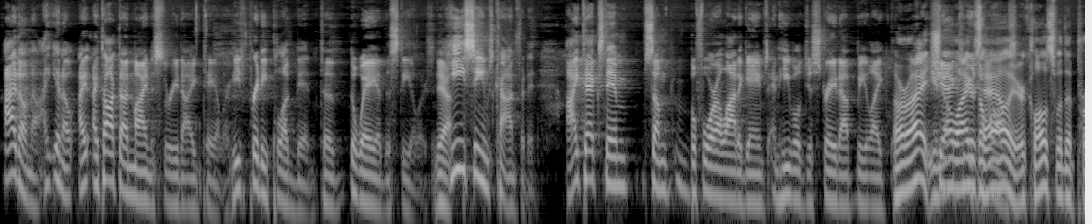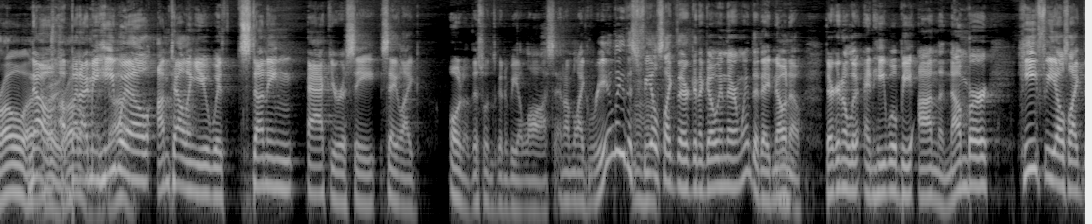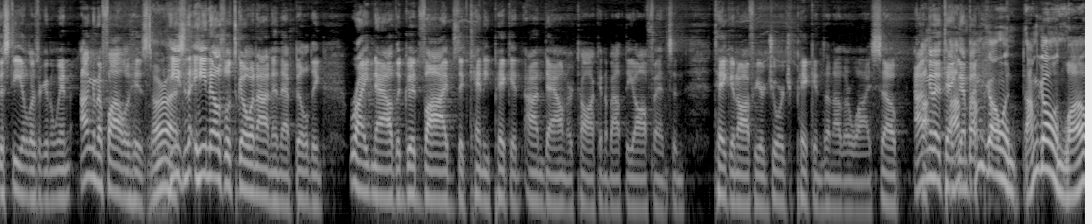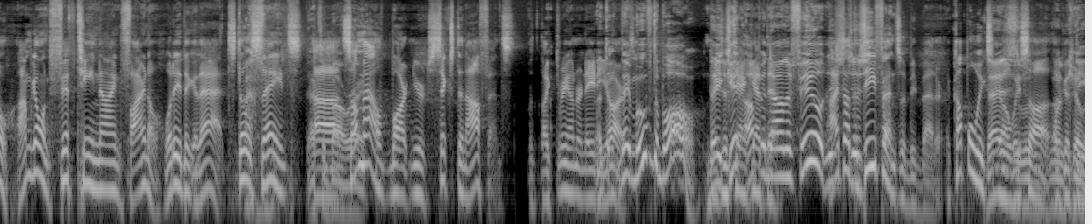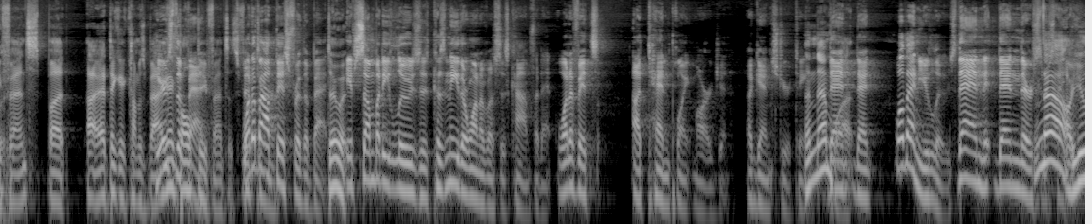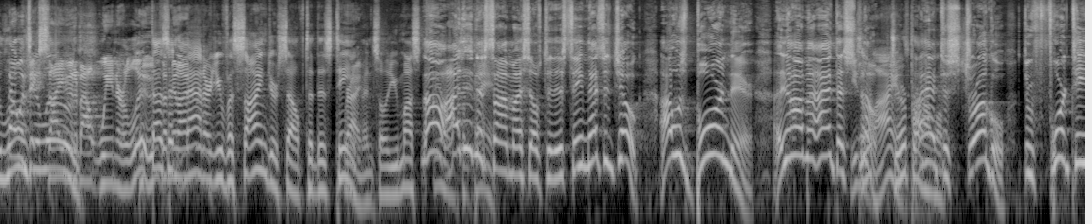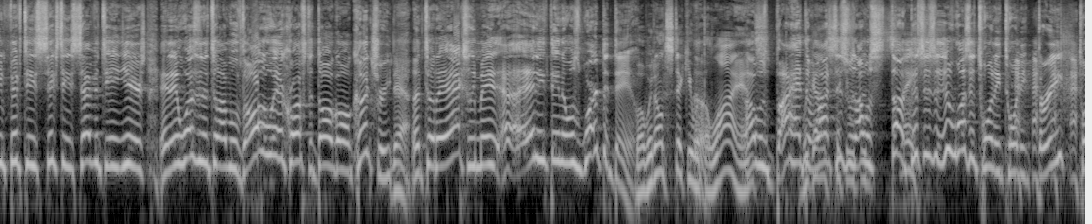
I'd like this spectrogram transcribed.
I don't know. I, you know, I, I talked on minus three to Ike Taylor. He's pretty plugged in to the way of the Steelers. Yeah. He seems confident. I text him some before a lot of games, and he will just straight up be like, All right. You know, I here's a tell loss. you're close with a pro. uh, No, pro. but I mean, he God. will. I'm telling you, with stunning accuracy, say like, "Oh no, this one's going to be a loss," and I'm like, "Really? This Uh-huh. feels like they're going to go in there and win today." Mm-hmm. No, no, they're going to, li- and he will be on the number. He feels like the Steelers are going to win. I'm going to follow his. All right. He's he knows what's going on in that building right now. The good vibes that Kenny Pickett on down are talking about the offense and taking off here, George Pickens and otherwise. So I'm going to take I'm, them. But I'm going. I'm going low. I'm going 15-9 final. What do you think of that? Still Saints. That's about right. Somehow, Martin, you're sixth in offense with like 380 I yards. They move the ball. They, just get up get and there. down the field. I thought just- the defense would be better. A couple weeks ago, we saw a good killer. defense, but I I think it comes back. Here's the both bet. defenses. What about this for the bet? Do it. If somebody loses, because neither one of us is confident. What if it's a ten point margin against your team? And then then, what? then well, then you lose. Then then there's No, you lose. No one's you excited lose. about win or lose. It doesn't I mean, like- matter. You've assigned yourself to this team, Right. and so you must. No, feel I didn't pain. assign myself to this team. That's a joke. I was born there. You know, I, mean, I had to. He's no, Your I had to struggle through 14, 15, 16, 17 years, and it wasn't until I moved all the way across the doggone country Yeah. until they actually made uh, anything that was worth a damn. Well, we don't stick you with the Lions. I was I had We to watch this was I was stuck. Saints. This is it wasn't 2023,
